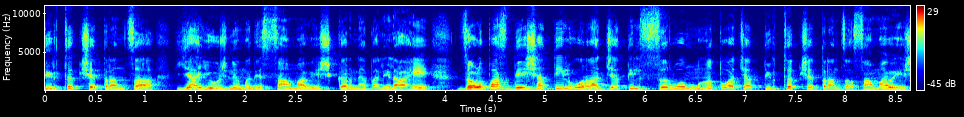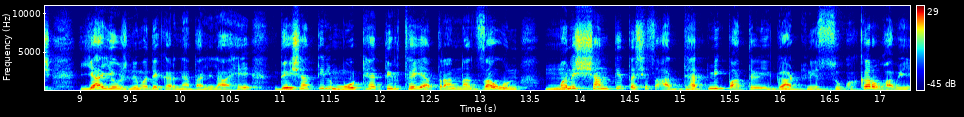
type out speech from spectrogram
तीर्थक्षेत्रांचा या योजनेमध्ये समावेश करण्यात आलेला आहे. जवळपास देशातील व राज्यातील सर्व महत्त्वाच्या तीर्थक्षेत्रांचा समावेश या योजनेमध्ये करण्यात आलेला आहे. देशातील मोठ्या तीर्थयात्रांना जाऊन मनशांती तसेच आध्यात्मिक पातळी गाठणे सुखकर व्हावे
